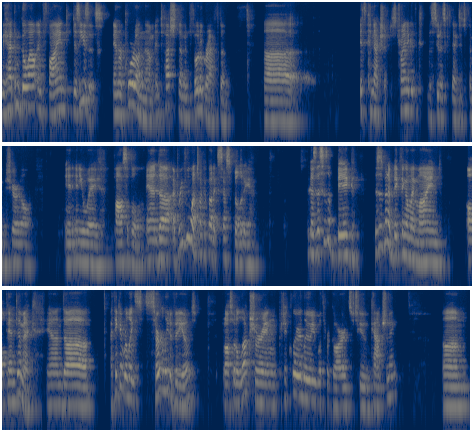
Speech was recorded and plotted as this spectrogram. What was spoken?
We had them go out and find diseases and report on them and touch them and photograph them uh, it's connection, just trying to get the students connected to the material in any way possible. And uh, I briefly want to talk about accessibility because this is a big, this has been a big thing on my mind all pandemic. And uh, I think it relates certainly to videos, but also to lecturing, particularly with regards to captioning. Um,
